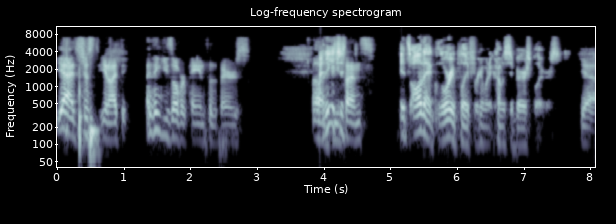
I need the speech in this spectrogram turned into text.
yeah, it's just you know I think I think he's overpaying for the Bears. Uh, I think it's defense. just it's all that glory play for him when it comes to Bears players. Yeah.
